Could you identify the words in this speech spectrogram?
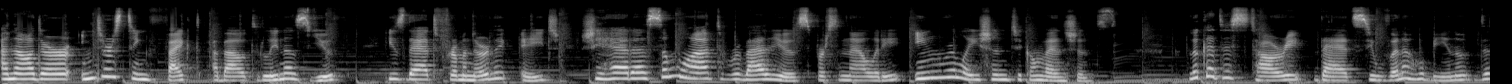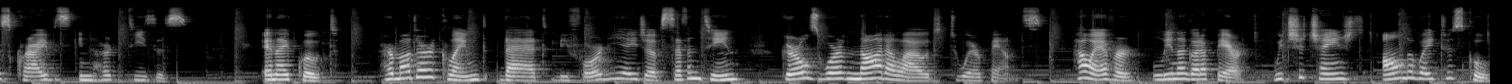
Another interesting fact about Lina's youth is that from an early age she had a somewhat rebellious personality in relation to conventions. Look at this story that Silvana Rubino describes in her thesis. And I quote Her mother claimed that before the age of 17, girls were not allowed to wear pants. However, Lina got a pair, which she changed on the way to school,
